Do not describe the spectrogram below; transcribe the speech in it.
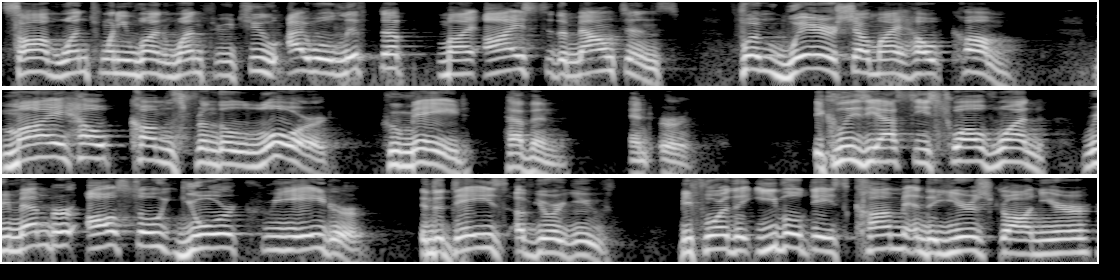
Psalm 121, 1 through 2. I will lift up my eyes to the mountains. From where shall my help come? My help comes from the Lord who made heaven and earth. Ecclesiastes 12, 1. Remember also your creator in the days of your youth, before the evil days come and the years draw near,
